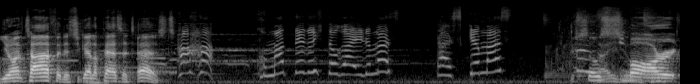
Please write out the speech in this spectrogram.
You don't have time for this. You gotta pass a test. You're so smart.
